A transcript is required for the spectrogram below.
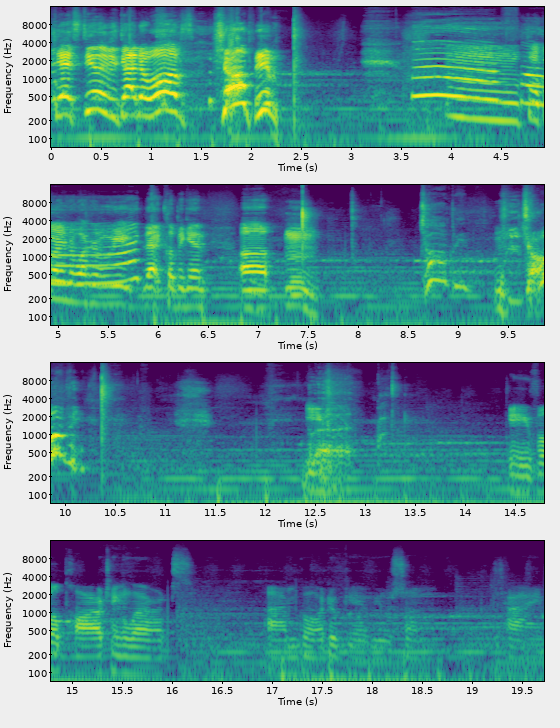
Can't steal him, he's got no arms! Chomp him! Mm, fuck, I need to watch that movie- that clip again. Uh, mm. Chomp him! Chomp him! Yeah. Evil parting words. I'm going to give you some time.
